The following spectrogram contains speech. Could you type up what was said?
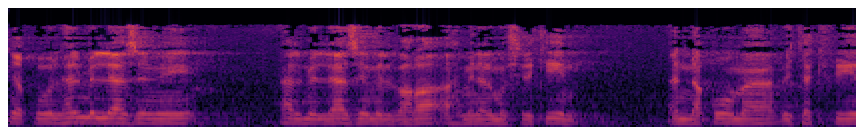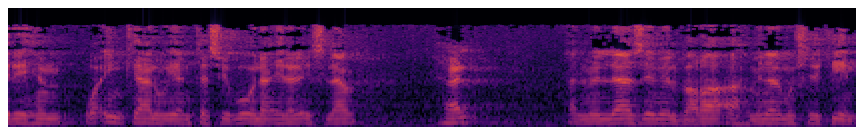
يقول هل من لازم هل من لازم البراءة من المشركين أن نقوم بتكفيرهم وإن كانوا ينتسبون إلى الإسلام؟ هل؟ هل من لازم البراءة من المشركين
